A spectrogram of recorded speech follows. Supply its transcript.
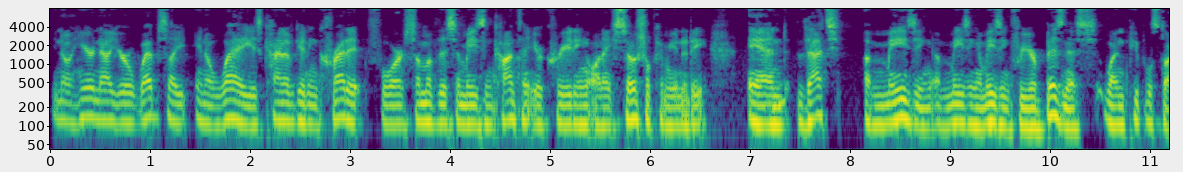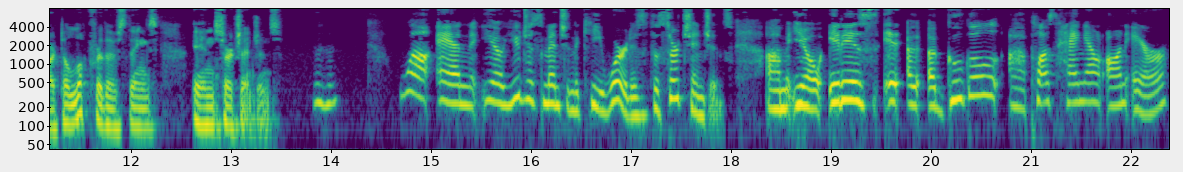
you know, here now your website in a way is kind of getting credit for some of this amazing content you're creating on a social community. And that's amazing, amazing, amazing for your business when people start to look for those things in search engines. Mm-hmm. Well, and you know, you just mentioned the key word is the search engines. Um, you know, it is it, a, a, Google uh, plus Hangout on Air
